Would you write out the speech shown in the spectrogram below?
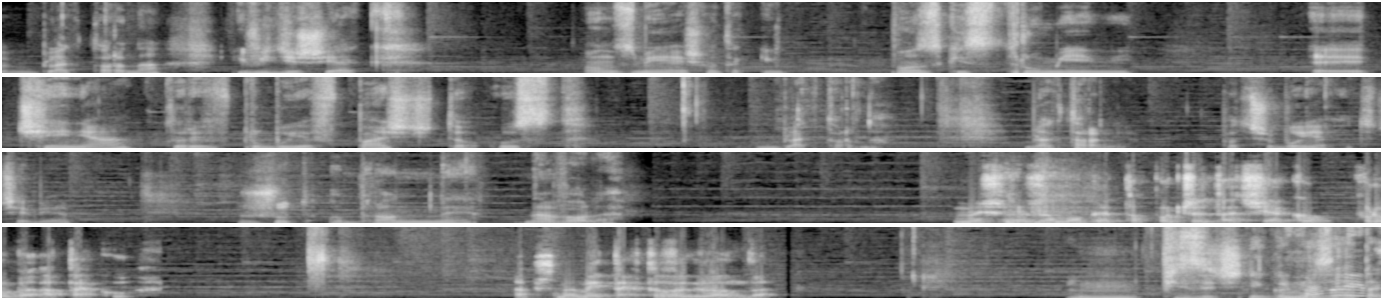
y, Blacktorna i widzisz jak on zmienia się w taki wąski strumień y, cienia, który próbuje wpaść do ust Blacktorna. Blacktornie, potrzebuję od ciebie rzut obronny na wolę. Myślę, że mogę to poczytać jako próbę ataku. A przynajmniej tak to wygląda. Fizycznie go nie Moim zaatakował.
